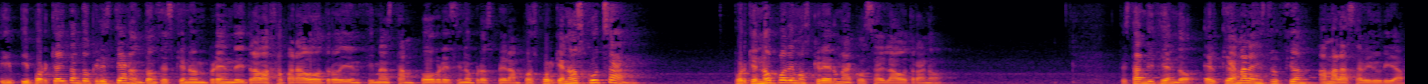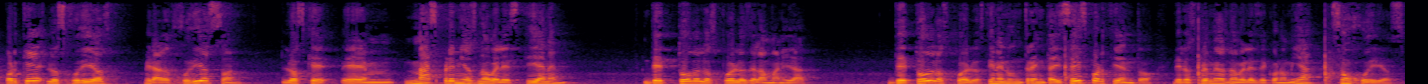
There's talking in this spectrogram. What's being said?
¿Y, por qué hay tanto cristiano entonces que no emprende y trabaja para otro y encima están pobres y no prosperan? Pues porque no escuchan. Porque no podemos creer una cosa y la otra no. Te están diciendo, el que ama la instrucción ama la sabiduría. ¿Por qué los judíos? Mira, los judíos son los que em, más premios Nobel tienen de todos los pueblos de la humanidad. De todos los pueblos. Tienen un 36% de los premios Nobel de economía son judíos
